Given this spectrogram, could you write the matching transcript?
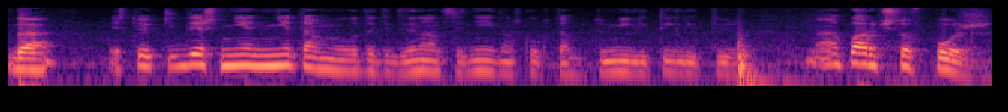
Да. Если ты кидаешь не, не там вот эти 12 дней, там сколько там, тумили ты или ты, на пару часов позже.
